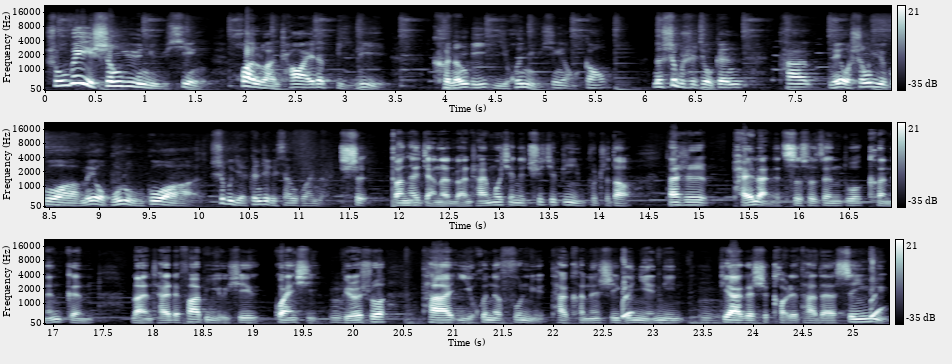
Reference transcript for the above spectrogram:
说未生育女性患卵巢癌的比例可能比已婚女性要高，那是不是就跟她没有生育过、没有哺乳过，是不是也跟这个相关呢？是，刚才讲的卵巢目前的确切病因不知道，但是排卵的次数增多可能跟。卵巢的发病有一些关系，比如说她已婚的妇女，她可能是一个年龄；第二个是考虑她的生育，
